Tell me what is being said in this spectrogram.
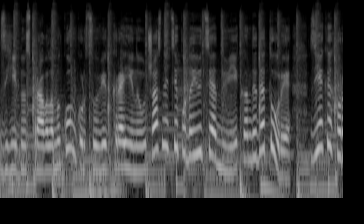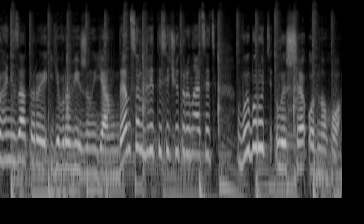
Згідно з правилами конкурсу, від країни-учасниці подаються дві кандидатури, з яких організатори Eurovision Young Dancer 2013 виберуть лише одного.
